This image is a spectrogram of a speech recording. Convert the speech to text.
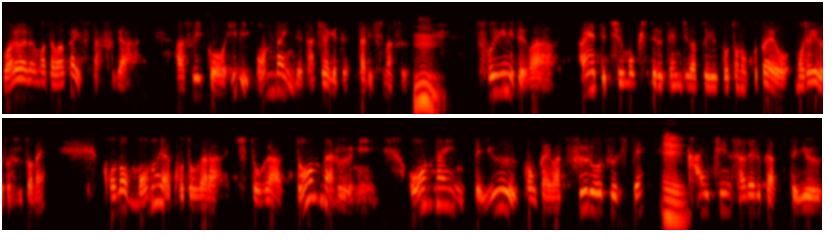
我々のまた若いスタッフが、明日以降、日々オンラインで立ち上げてたりします。うん。そういう意味では、あえて注目している展示はということの答えを申し上げるとするとね、このものや事柄、人がどんなふうにオンラインっていう今回はツールを通じてええ開陳されるかっていう、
